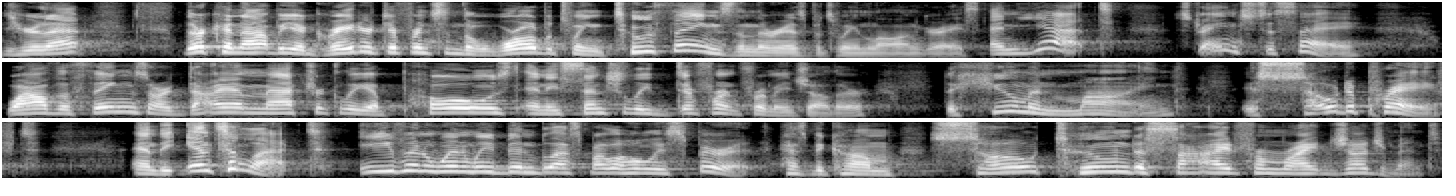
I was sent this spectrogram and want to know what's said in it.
Do you hear that? There cannot be a greater difference in the world between two things than there is between law and grace. And yet, strange to say, while the things are diametrically opposed and essentially different from each other, the human mind is so depraved And the intellect, even when we've been blessed by the Holy Spirit, has become so tuned aside from right judgment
